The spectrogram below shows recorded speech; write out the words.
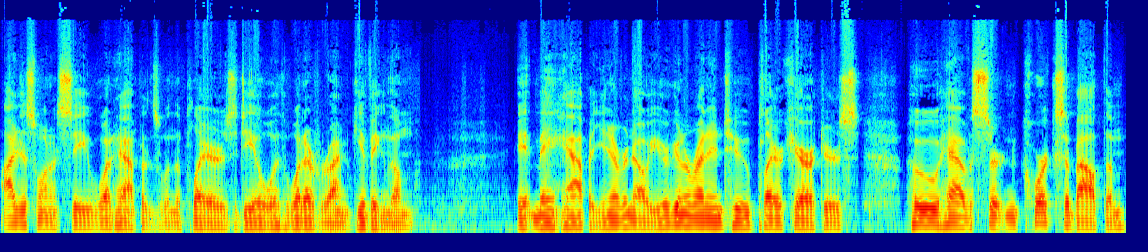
I just want to see what happens when the players deal with whatever I'm giving them. It may happen. You never know. You're going to run into player characters who have certain quirks about them.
